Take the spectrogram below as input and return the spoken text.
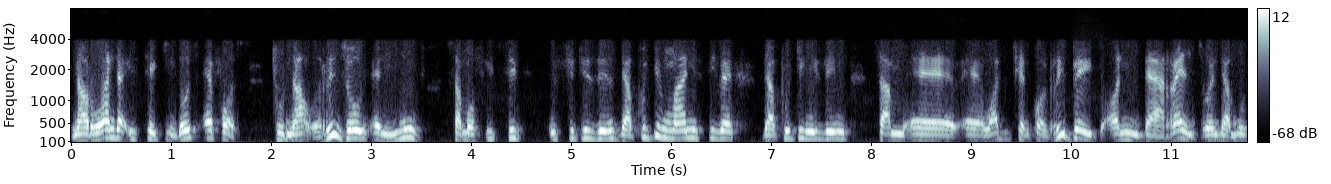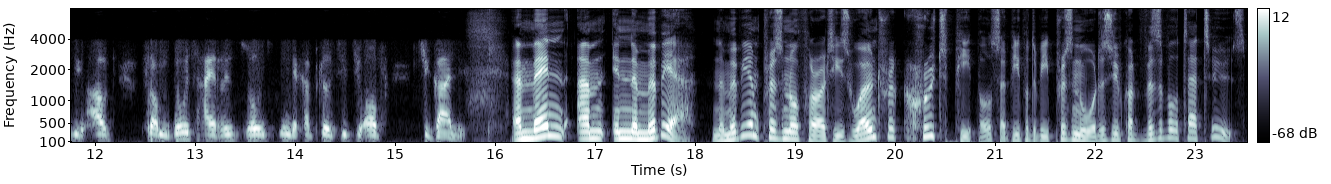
Now Rwanda is taking those efforts to now rezone and move some of its citizens. They are putting money, Stephen. They are putting even some uh, uh, what you can call rebate on their rents when they are moving out from those high risk zones in the capital city of Kigali. And then um, in Namibia, Namibian prison authorities won't recruit people, so people to be prison warders who've got visible tattoos.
